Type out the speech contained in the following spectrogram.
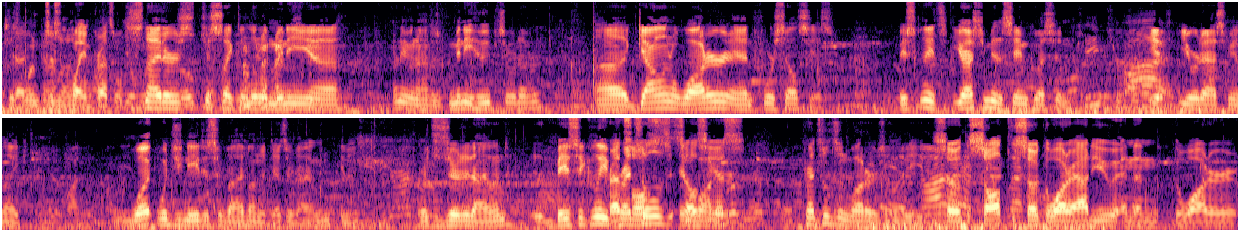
Just Okay, one pound. just it. plain pretzels. Snyder's, just like the little mini, uh, I don't even know how to, mini hoops or whatever. Uh, gallon of water and four Celsius. Basically, it's you're asking me the same question. If you were to ask me, like, what would you need to survive on a desert island, you know, or a deserted island? Uh, Basically, Pretzels, pretzels, Celsius? and water. Pretzels and water is all I need. So the salt to soak the water out of you, and then the water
